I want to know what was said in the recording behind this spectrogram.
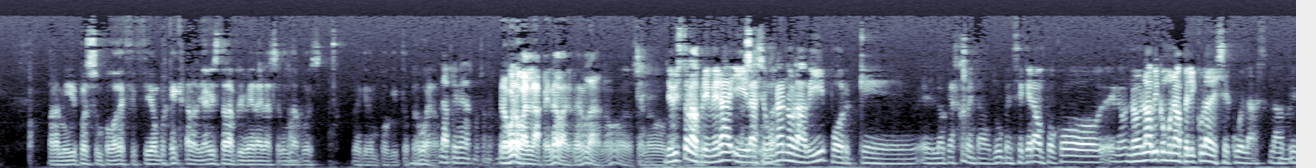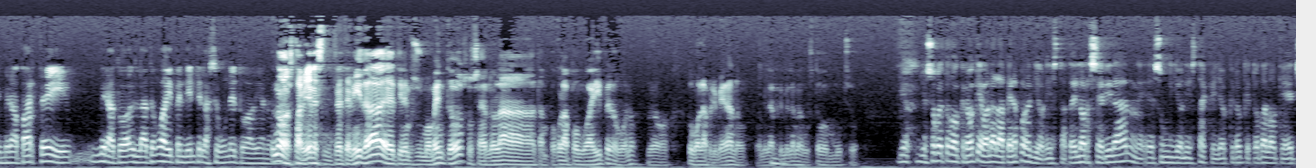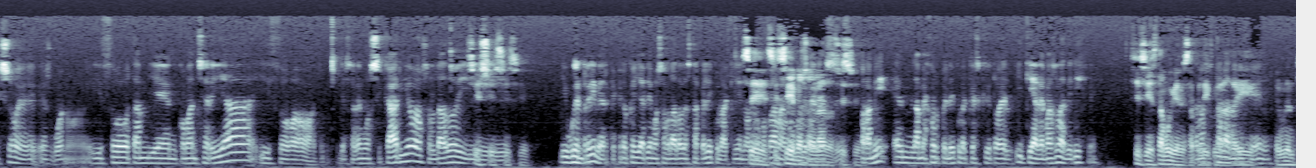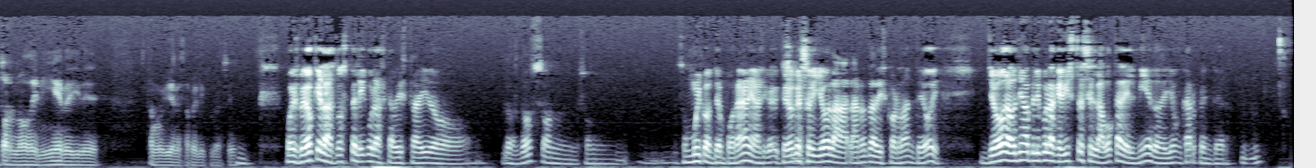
para mí, pues un poco de ficción, porque claro, ya he visto la primera y la segunda, pues me quedé un poquito, pero bueno. La primera es mucho mejor. Pero bueno, vale la pena, vale verla, ¿no? O sea, no... Yo he visto la primera y La la segunda, segunda. no la vi porque eh, lo que has comentado tú, pensé que era un poco... eh, No, no la vi como una película de secuelas, la primera parte y mira, toda- la tengo ahí pendiente la segunda y todavía no. No, está bien, es entretenida, eh, tiene sus momentos, o sea, no la, tampoco la pongo ahí, pero bueno, no, como la primera no, a mí la primera me gustó mucho. Yo, yo sobre todo creo que vale la pena por el guionista. Taylor Sheridan es un guionista que yo creo que todo lo que ha hecho es, es bueno. Hizo también Comanchería, hizo, ya sabemos, Sicario, Soldado y, Sí, sí, sí, sí. y Wind River, que creo que ya habíamos hablado de esta película aquí en Sí, otro sí, programa. hemos hablado, es- sí, es sí. Para mí es la mejor película que ha escrito él y que además la dirige. Sí, sí, está muy bien esa Además, película, está la ahí, en un entorno de nieve y de... Está muy bien esa película, sí. Pues veo que las dos películas que habéis traído los dos son, son, son muy contemporáneas. Creo que soy yo la, la nota discordante hoy. Yo la última película que he visto es En la boca del miedo de John Carpenter.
